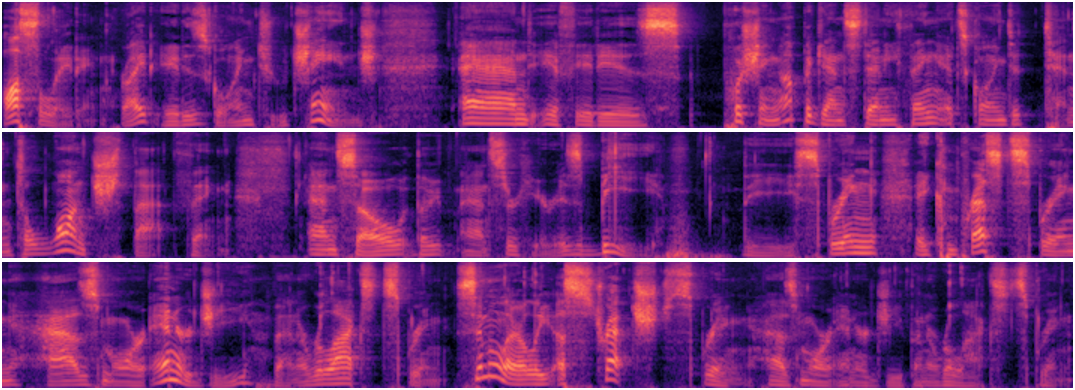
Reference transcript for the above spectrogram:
oscillating, right? It is going to change. And if it is pushing up against anything, it's going to tend to launch that thing. And so the answer here is B. The spring, a compressed spring has more energy than a relaxed spring. Similarly, a stretched spring has more energy than a relaxed spring.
